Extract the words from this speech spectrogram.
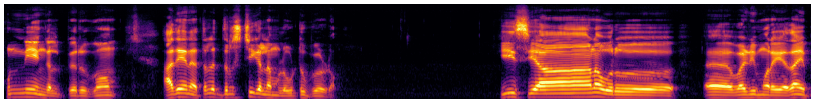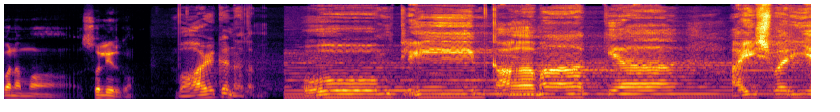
புண்ணியங்கள் பெருகும். அதே நேரத்தில திருஷ்டிகள் நம்மள விட்டு போயிடும். ஈஸியான ஒரு வழிமுறைய தான் இப்ப நம்ம சொல்லியிருக்கோம். வாழ்க நலம் ஓம் க்ளீம் காமாக்யா ஐஸ்வர்ய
